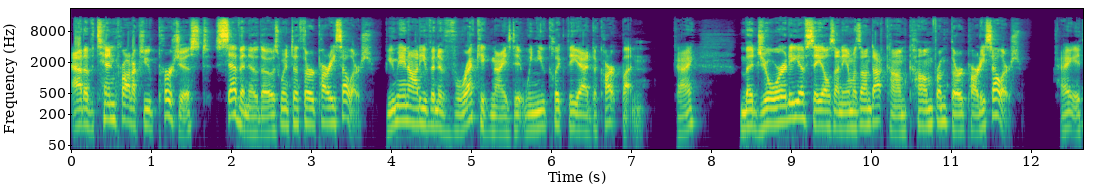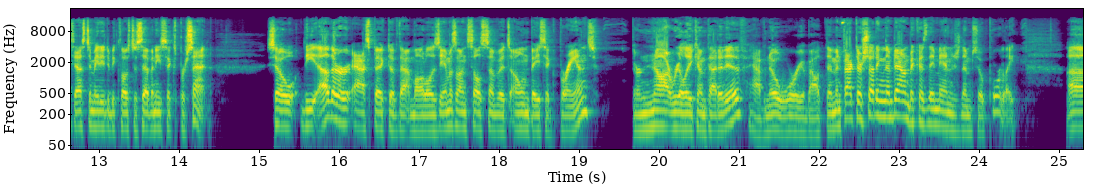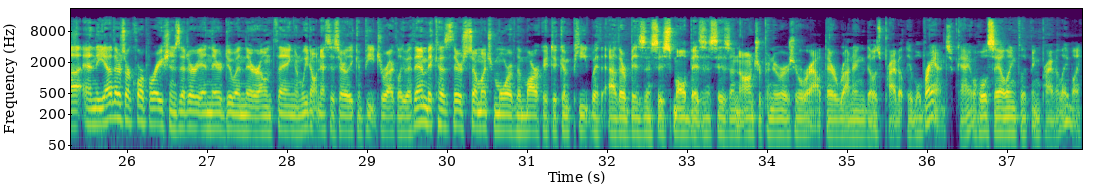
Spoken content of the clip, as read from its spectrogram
out of 10 products you purchased, seven of those went to third party sellers. You may not even have recognized it when you click the add to cart button. Okay. Majority of sales on Amazon.com come from third party sellers. Okay. It's estimated to be close to 76%. So the other aspect of that model is Amazon sells some of its own basic brands. They're not really competitive, have no worry about them. In fact, they're shutting them down because they manage them so poorly. Uh, and the others are corporations that are in there doing their own thing, and we don't necessarily compete directly with them because there's so much more of the market to compete with other businesses, small businesses, and entrepreneurs who are out there running those private label brands. Okay, wholesaling, flipping, private labeling.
